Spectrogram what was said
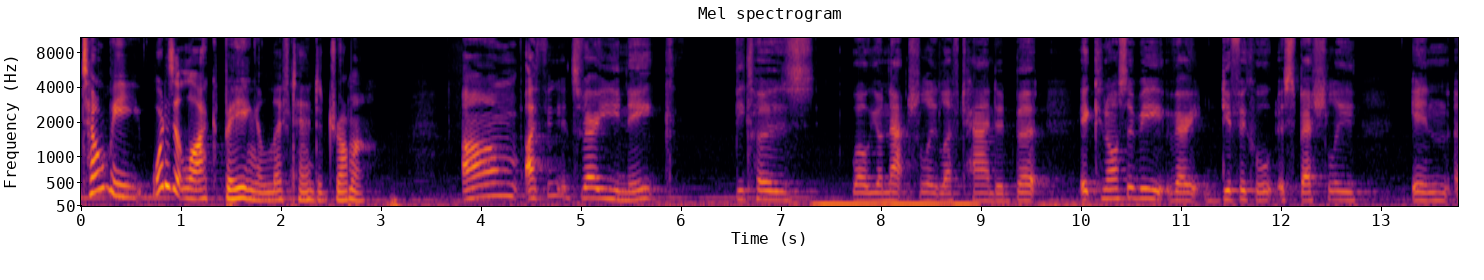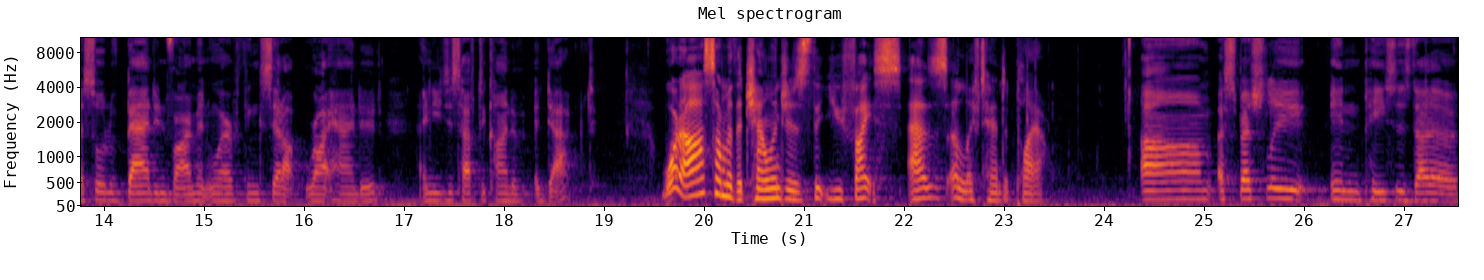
tell me, what is it like being a left handed drummer? Um, I think it's very unique because, well, you're naturally left-handed, but it can also be very difficult, especially in a sort of band environment where everything's set up right-handed, and you just have to kind of adapt. What are some of the challenges that you face as a left handed player? Um, especially in pieces that are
